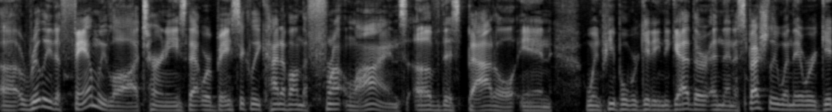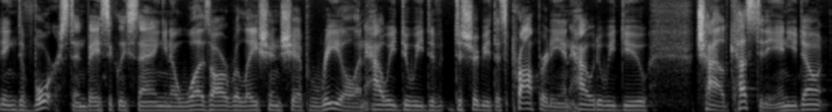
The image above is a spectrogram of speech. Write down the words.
uh, really the family law attorneys that were basically kind of on the front lines of this battle in when people were getting together and then especially when they were getting divorced and basically saying you know was our relationship real and how we do we di- distribute this property and how do we do child custody? And you don't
